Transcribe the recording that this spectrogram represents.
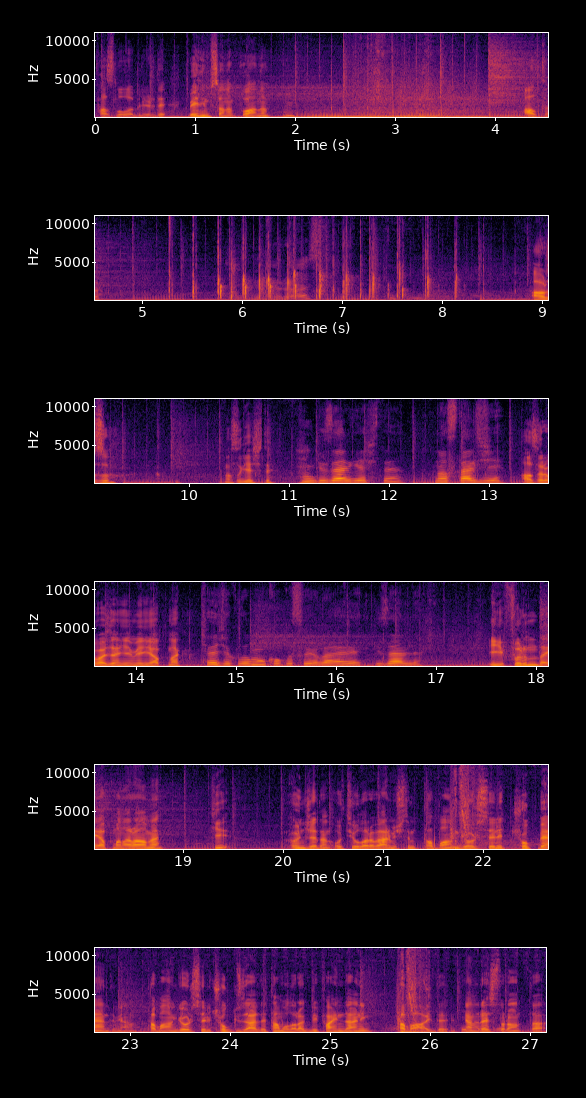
fazla olabilirdi. Benim sana puanım 6. Gidiyoruz. Arzu nasıl geçti? Güzel geçti. Nostalji. Azerbaycan yemeği yapmak Çocukluğumun kokusuyla evet güzeldi. iyi. Fırında yapmana rağmen ki önceden o tiyolara vermiştim. Tabağın görseli çok beğendim yani. Tabağın görseli çok güzeldi. Tam olarak bir fine dining tabağıydı. Yani restoranda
